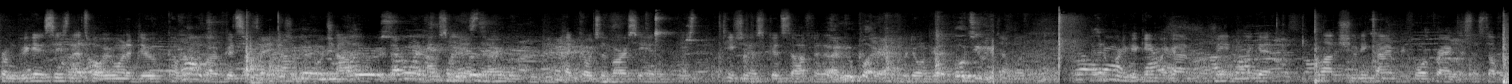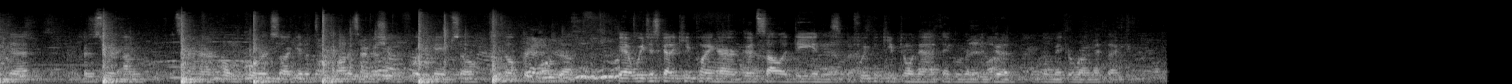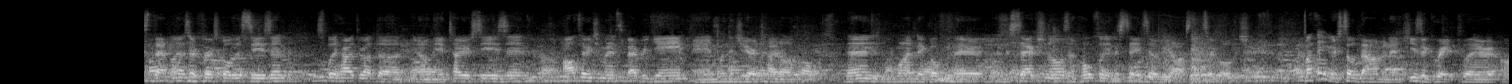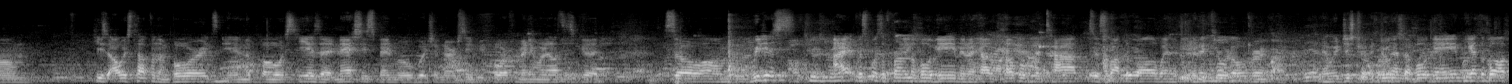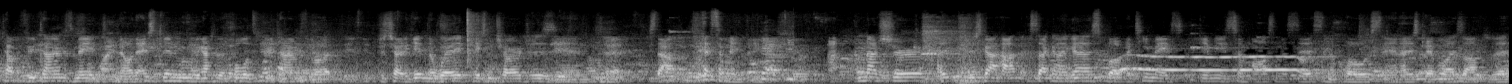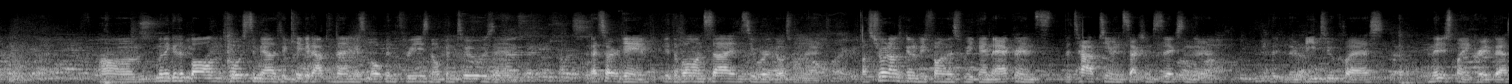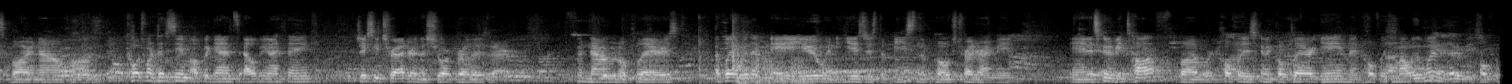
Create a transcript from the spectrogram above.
from the beginning of the season, that's what we want to do. Coming off a good season, Coach Holly, obviously he's head coach of the varsity, and he's teaching us good stuff, and uh, we're doing good. I had a pretty good game. I got I mean, I get a lot of shooting time before practice and stuff like that because it's, on our home court, so I get a lot of time to shoot before the game. So I felt pretty warmed up. Yeah, we just got to keep playing our good, solid D, and if we can keep doing that, I think we're going to do good. We're going to make a run, I think. That's our first goal this season. Play hard throughout the you know the entire season, all 32 minutes of every game, and win the GR title. Then wanted to go from there in the sectionals and hopefully in the states. That would be awesome. That's our goal this year. I think we're still dominant. He's a great player. Um, He's always tough on the boards and in the post. He has a nasty spin move, which I've never seen before from anyone else. is good. So um, we just, I was supposed to front the whole game, and I had help over the top to swap the ball when, they threw it over. And we just tried doing that the whole game. He got the ball up top a few times, made you know that spin move. We got to the pole a few times, but just try to get in the way, take some charges, and stop him. That's the main thing. I'm not sure. I just got hot in a second, I guess, but my teammates gave me some awesome assists in the post, and I just capitalized off of it. Um, when they get the ball in the post to me, I like to kick it out to them, get some open threes and open twos, and that's our game. Get the ball inside and see where it goes from there. Uh, Showdown's going to be fun this weekend. Akron's the top team in Section 6 in their, their B2 class, and they're just playing great basketball right now. Um, Coach wanted to see them up against Albion, I think. JC Treader and the Short brothers are phenomenal players. I played with him in AAU, and he is just a beast in the post, Treader, I mean. And it's going to be tough, but we're hopefully just going to go play our game and hopefully come out with a win. Hopefully.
